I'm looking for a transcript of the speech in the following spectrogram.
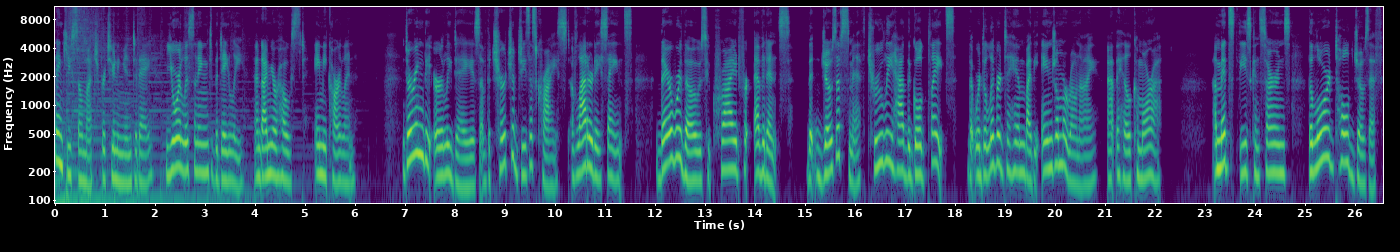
Thank you so much for tuning in today. You're listening to The Daily, and I'm your host, Amy Carlin. During the early days of the Church of Jesus Christ of Latter day Saints, there were those who cried for evidence that Joseph Smith truly had the gold plates that were delivered to him by the angel Moroni at the hill Cumorah. Amidst these concerns, the Lord told Joseph,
